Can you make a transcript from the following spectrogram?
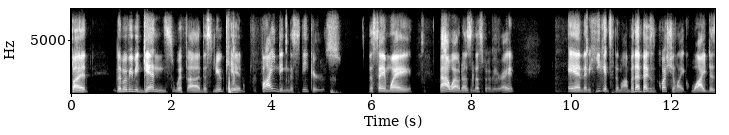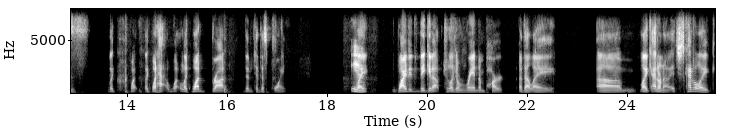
but the movie begins with uh, this new kid finding the sneakers the same way Bow Wow does in this movie, right? And then he gets them on, but that begs the question: like, why does like what like what ha- what like what brought them to this point? Yeah. Like, why did they get up to like a random part of LA? Um, like I don't know. It's just kind of like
